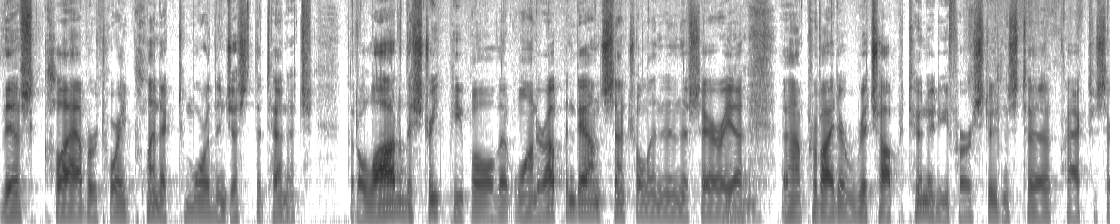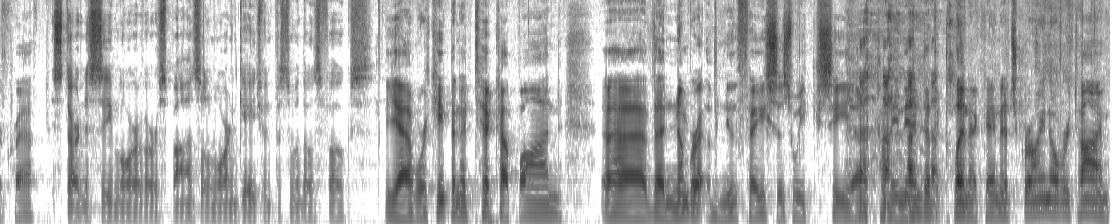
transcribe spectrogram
this collaboratory clinic to more than just the tenants that a lot of the street people that wander up and down Central and in this area mm-hmm. uh, provide a rich opportunity for our students to practice their craft. Starting to see more of a response, a little more engagement for some of those folks? Yeah, we're keeping a tick up on uh, the number of new faces we see uh, coming into the clinic, and it's growing over time.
